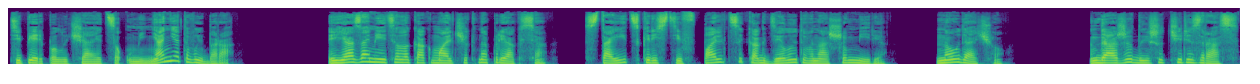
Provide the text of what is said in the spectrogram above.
Теперь, получается, у меня нет выбора». Я заметила, как мальчик напрягся, стоит, скрестив пальцы, как делают в нашем мире. На удачу. Даже дышит через раз.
